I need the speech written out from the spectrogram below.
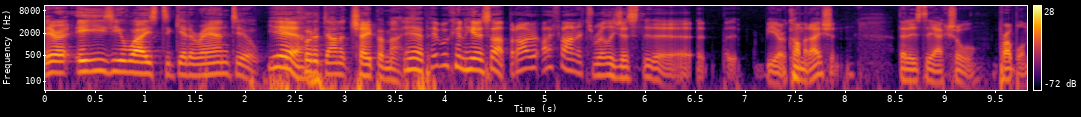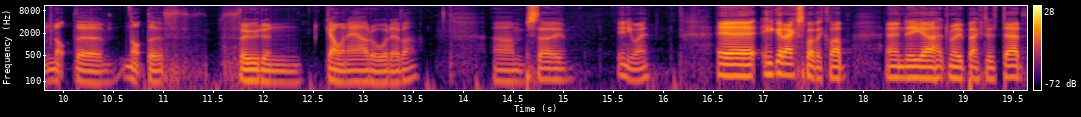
There are easier ways to get around. Dill. Yeah. could have done it cheaper, mate. Yeah, people can hit us up, but I, I find it's really just the uh, your accommodation that is the actual problem, not the not the f- food and going out or whatever. Um, so anyway, uh, he got axed by the club, and he uh, had to move back to his dad.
